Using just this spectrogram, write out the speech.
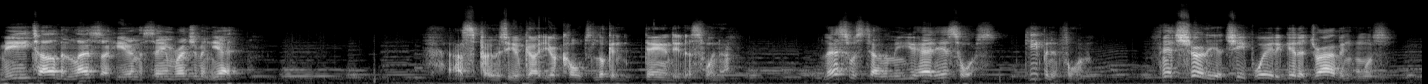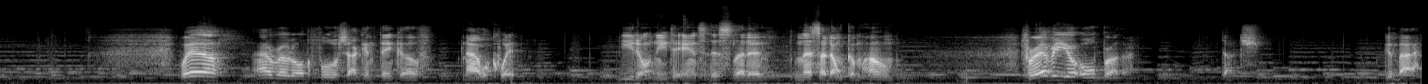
Me, Tub, and Les are here in the same regiment yet. I suppose you have got your colts looking dandy this winter. Les was telling me you had his horse, keeping it for him. That's surely a cheap way to get a driving horse. Well, I wrote all the foolish I can think of. Now I will quit. You don't need to answer this letter unless I don't come home. Forever your old brother, Dutch. Goodbye.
